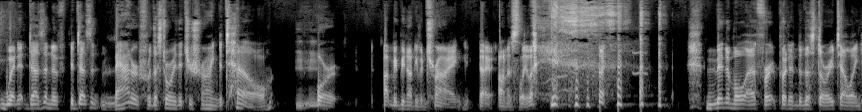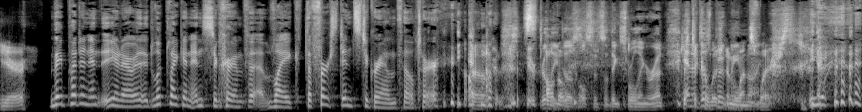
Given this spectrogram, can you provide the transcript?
when it doesn't it doesn't matter for the story that you're trying to tell, Mhm. or uh, maybe not even trying. Uh, honestly, like minimal effort put into the storytelling here. They put an, you know, it looked like an Instagram, like the first Instagram filter. Uh, It really although- does all sorts of things swirling around. Just and a it does collision put me of in lens mind. flares.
